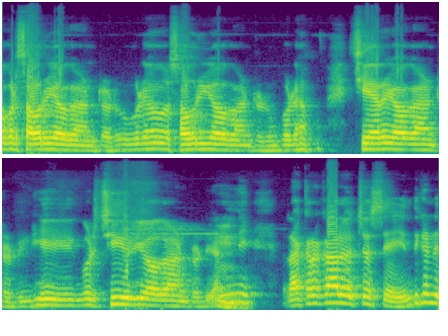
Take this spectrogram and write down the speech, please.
ఒకటి సౌర యోగా అంటాడు ఒకడేమో సౌర యోగా అంటాడు ఇంకోటేమో చీర యోగా అంటాడు ఇంకోటి చీర యోగా అంటాడు అన్ని రకరకాలు వచ్చేస్తాయి. ఎందుకంటే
